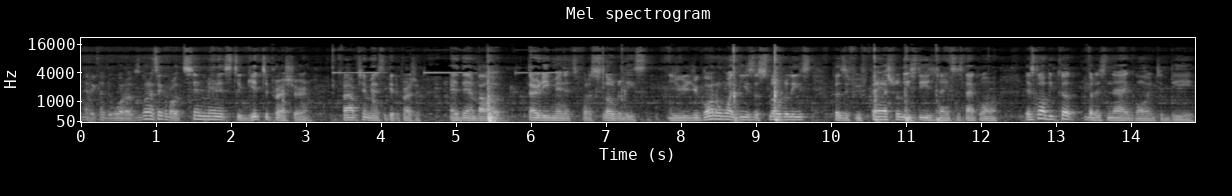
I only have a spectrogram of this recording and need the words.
I had to cut the water. It's gonna take about 10 minutes to get to pressure. Five, 10 minutes to get to pressure. And then about 30 minutes for the slow release. You, you're gonna want these to slow release because if you fast release these things, it's not going, it's gonna be cooked, but it's not going to be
